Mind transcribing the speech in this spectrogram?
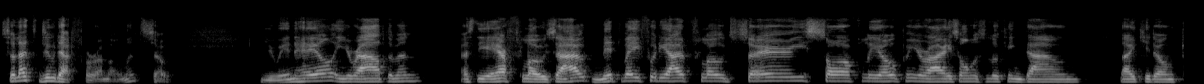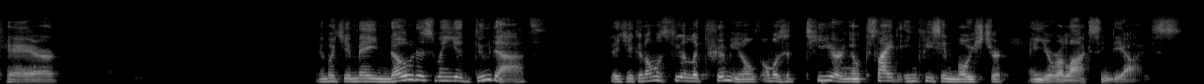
So let's do that for a moment. So you inhale in your abdomen as the air flows out, midway for the outflow, very softly open your eyes, almost looking down like you don't care. And what you may notice when you do that, that you can almost feel lacrimal, almost a tearing, a slight increase in moisture, and you're relaxing the eyes.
